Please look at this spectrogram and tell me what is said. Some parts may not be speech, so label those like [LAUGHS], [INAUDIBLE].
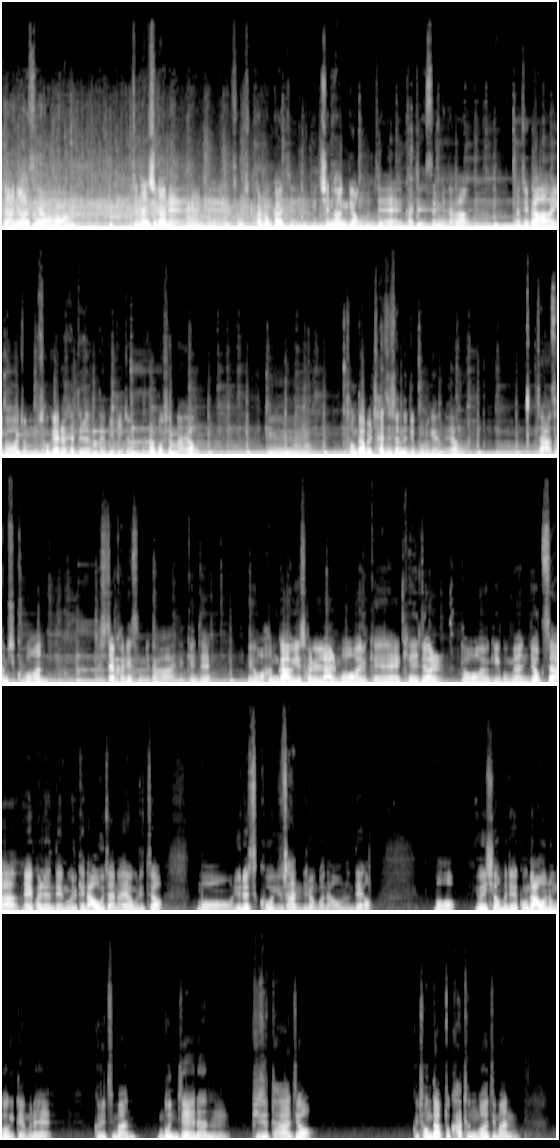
네, 안녕하세요. 지난 시간에는 이제 38번까지 친환경 문제까지 했습니다. 자, 제가 이거 좀 소개를 해드렸는데 미리 좀 풀어보셨나요? 그 정답을 찾으셨는지 모르겠네요. 자, 39번 시작하겠습니다. 이렇게 이제 한가위, 설날 뭐 이렇게 계절 또 여기 보면 역사에 관련된 거 이렇게 나오잖아요. 그렇죠? 뭐 유네스코 유산 이런 거 나오는데요. 뭐 이건 시험 문제에 꼭 나오는 거기 때문에 그렇지만 문제는 비슷하죠. 그 정답도 같은 거지만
